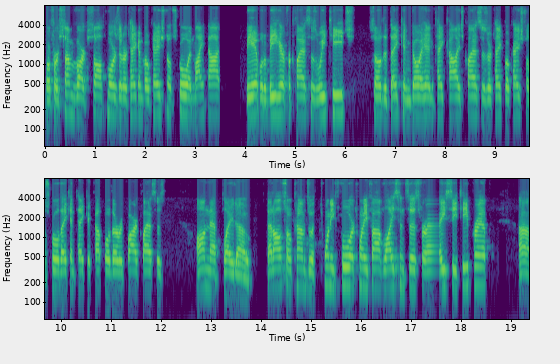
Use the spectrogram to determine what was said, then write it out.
or for some of our sophomores that are taking vocational school and might not be able to be here for classes we teach so that they can go ahead and take college classes or take vocational school. They can take a couple of their required classes on that Plato. That also comes with 24, 25 licenses for ACT prep, uh,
